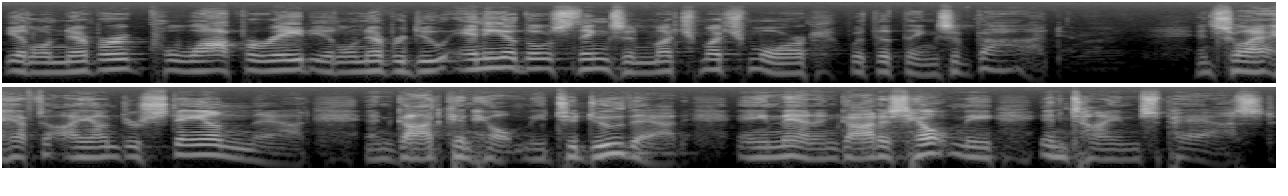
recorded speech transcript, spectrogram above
It'll never cooperate. It'll never do any of those things and much, much more with the things of God. And so I have to, I understand that. And God can help me to do that. Amen. And God has helped me in times past.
